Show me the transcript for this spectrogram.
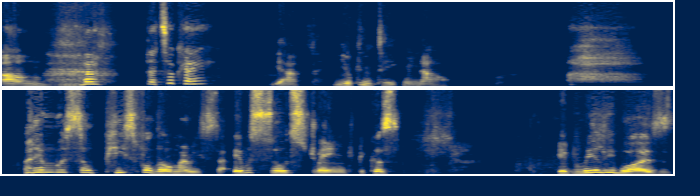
Um, That's okay. Yeah, you can take me now. But it was so peaceful, though, Marisa. It was so strange because it really was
